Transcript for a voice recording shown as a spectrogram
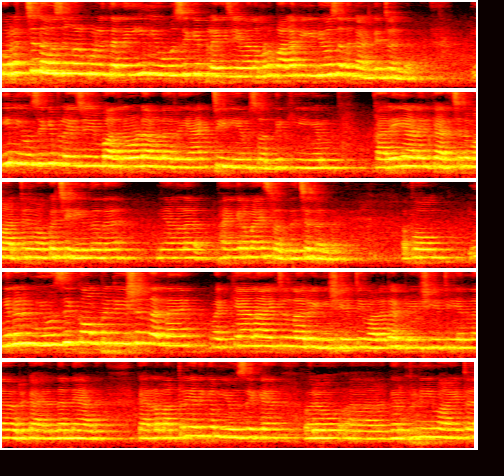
കുറച്ച് ദിവസങ്ങൾക്കുള്ളിൽ തന്നെ ഈ മ്യൂസിക് പ്ലേ ചെയ്യുമ്പോൾ നമ്മൾ പല വീഡിയോസ് അത് കണ്ടിട്ടുണ്ട്. ഈ മ്യൂസിക് പ്ലേ ചെയ്യുമ്പോൾ അതിനോട് അവൾ റിയാക്ട് ചെയ്യുകയും ശ്രദ്ധിക്കുകയും കരയുകയാണെങ്കിൽ കരച്ചിൽ മാറ്റുകയും ഒക്കെ ചെയ്യുന്നത് ഞങ്ങൾ ഭയങ്കരമായി ശ്രദ്ധിച്ചിട്ടുണ്ട്. അപ്പോൾ ഇങ്ങനൊരു മ്യൂസിക് കോമ്പറ്റീഷൻ തന്നെ വയ്ക്കാനായിട്ടുള്ള ഒരു ഇനിഷ്യേറ്റീവ് വളരെ അപ്രീഷിയേറ്റ് ചെയ്യുന്ന ഒരു കാര്യം തന്നെയാണ്. കാരണം അത്രയധികം മ്യൂസിക് ഒരു ഗർഭിണിയുമായിട്ട്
